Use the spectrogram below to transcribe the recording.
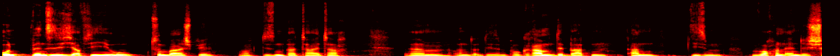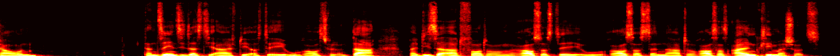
Und wenn Sie sich auf die EU zum Beispiel, auf diesen Parteitag, ähm, und diesen Programmdebatten an diesem Wochenende schauen, dann sehen Sie, dass die AfD aus der EU raus will. Und da, bei dieser Art Forderungen, raus aus der EU, raus aus der NATO, raus aus allen Klimaschutz,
